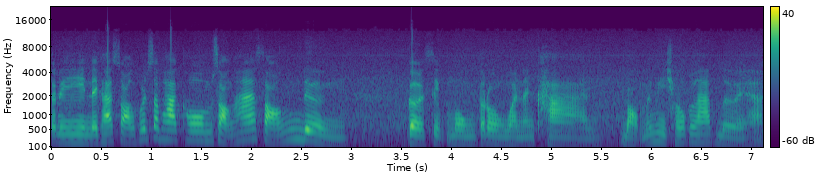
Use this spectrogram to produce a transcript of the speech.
ตรีนะคะ 2 พฤษภาคม 2521 เกิด 10โมงตรงวันอังคาร บอกไม่มีโชคลาภเลยค่ะ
